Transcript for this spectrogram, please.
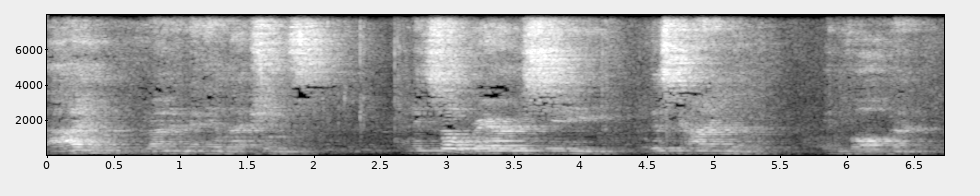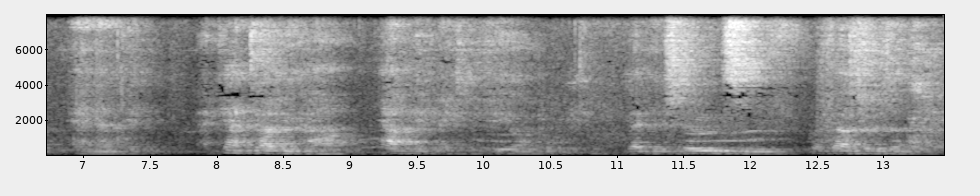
I've run in many elections and it's so rare to see this kind of involvement, and it, I can't tell you how happy it makes me feel that your students and professors and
